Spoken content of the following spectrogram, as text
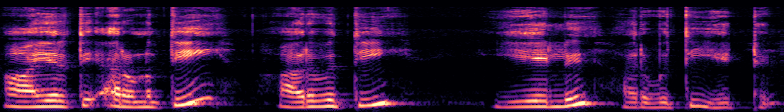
ஆயிரத்தி அறுநூற்றி அறுபத்தி ஏழு அறுபத்தி எட்டு.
